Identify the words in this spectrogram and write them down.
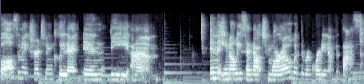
We'll also make sure to include it in the um, in the email we send out tomorrow with the recording of the class.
